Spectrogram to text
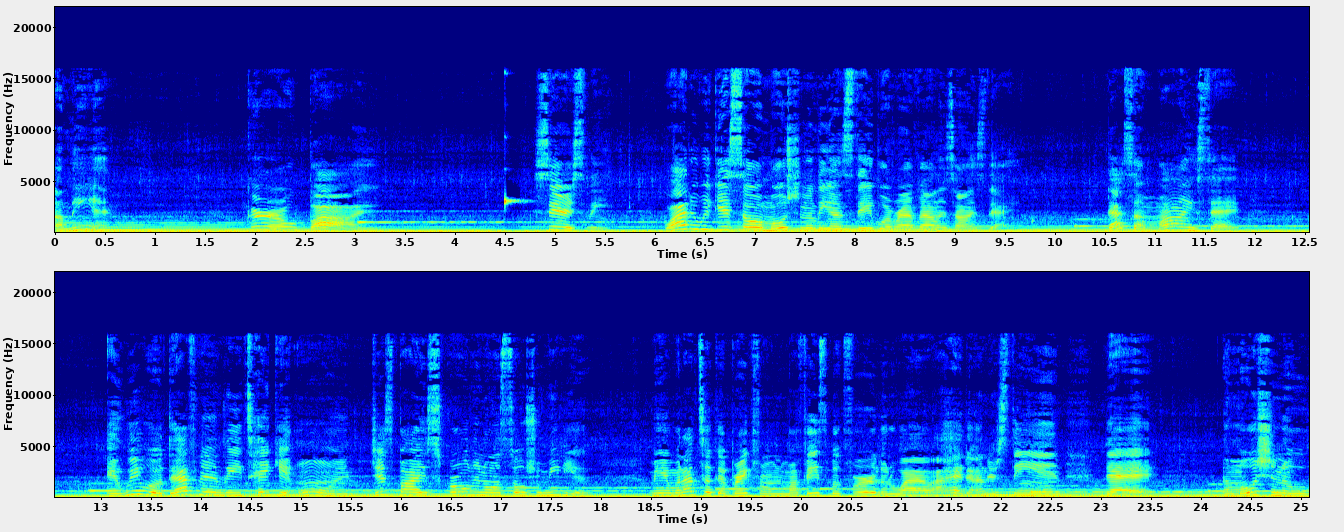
a man? Girl, bye. Seriously, why do we get so emotionally unstable around Valentine's Day? That's a mindset and we will definitely take it on just by scrolling on social media. Man, when I took a break from my Facebook for a little while, I had to understand that emotional.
